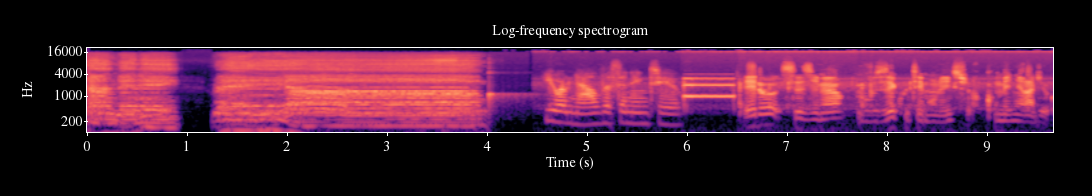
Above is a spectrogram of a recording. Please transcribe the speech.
Mini Radio. You are now listening to Hello, c'est Zimmer. Vous écoutez mon mix sur Combini Radio.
